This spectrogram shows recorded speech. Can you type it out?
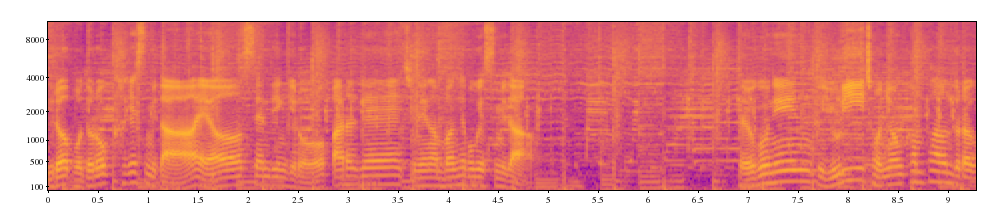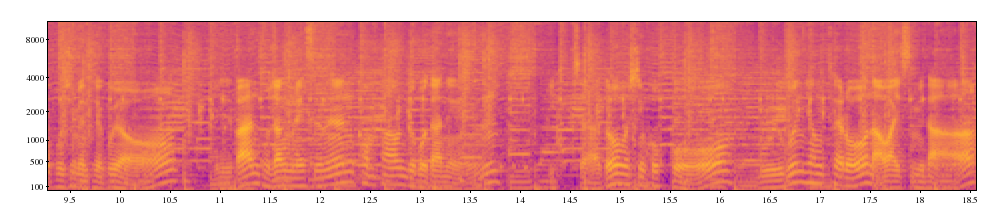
밀어보도록 하겠습니다. 에어 샌딩기로 빠르게 진행 한번 해보겠습니다. 자, 요거는 그 유리 전용 컴파운드라고 보시면 되고요. 일반 도장면에 쓰는 컴파운드보다는 입자도 훨씬 곱고 묽은 형태로 나와 있습니다.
